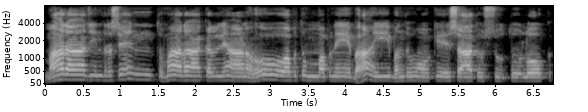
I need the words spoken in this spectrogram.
महाराज इंद्रसेन, तुम्हारा कल्याण हो। अब तुम अपने भाई बंधुओं के साथ उस सूतलोक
